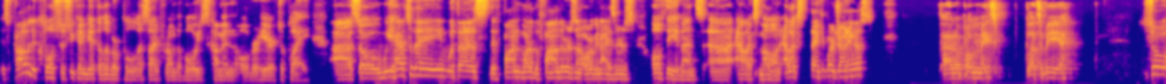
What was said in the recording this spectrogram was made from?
is probably the closest you can get to Liverpool, aside from the boys coming over here to play. Uh, so, we have today with us the fun, one of the founders and organizers of the event, uh, Alex Malone. Alex, thank you for joining us. Uh, no problem, mate. Glad to be here. So,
